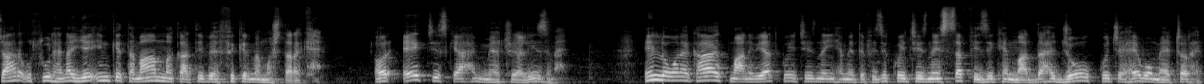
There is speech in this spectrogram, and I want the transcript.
चार उसूल है ना ये इनके तमाम मकातब फ़िक्र में मुश्तरक है और एक चीज़ क्या है मेटेरियलिज्म है इन लोगों ने कहा, मानवीयत कोई चीज़ नहीं है मेटाफिजिक कोई चीज़ नहीं, सब फिजिक है, मादा है, जो कुछ है वो मैटर है।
